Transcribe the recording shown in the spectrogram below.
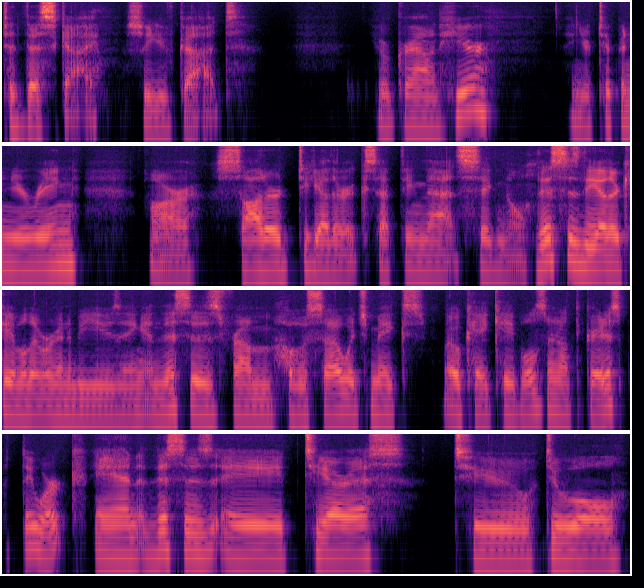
to this guy. So you've got your ground here and your tip and your ring are soldered together accepting that signal. This is the other cable that we're going to be using and this is from Hosa which makes okay cables. They're not the greatest but they work. And this is a TRS to dual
